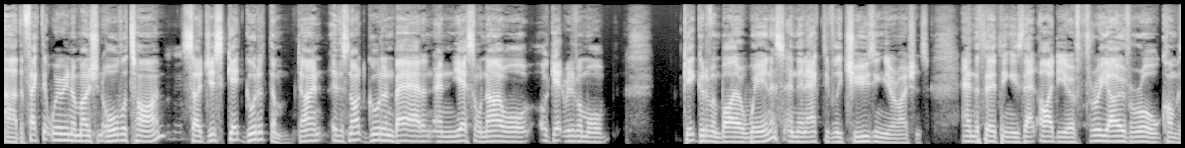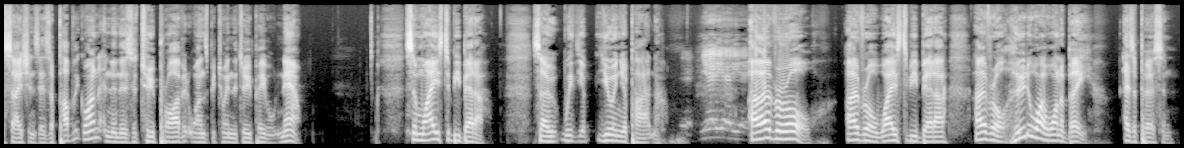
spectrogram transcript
Uh, the fact that we're in emotion all the time. Mm-hmm. So just get good at them. Don't, it's not good and bad and, and yes or no, or, or get rid of them or get good of them by awareness and then actively choosing your emotions. And the third thing is that idea of three overall conversations. There's a public one and then there's the two private ones between the two people. Now, some ways to be better. So with your, you and your partner. Yeah, yeah, yeah. yeah. Overall, overall ways to be better. Overall, who do I want to be as a person?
